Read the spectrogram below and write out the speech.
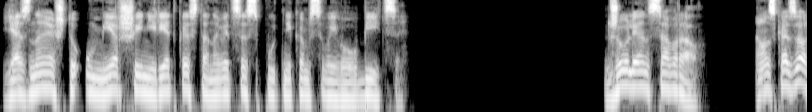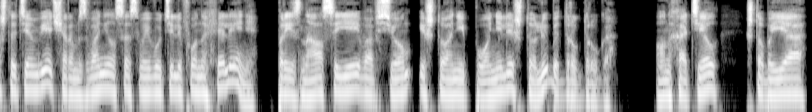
я знаю, что умерший нередко становится спутником своего убийцы. Джулиан соврал. Он сказал, что тем вечером звонил со своего телефона Хелене, признался ей во всем и что они поняли, что любят друг друга. Он хотел, чтобы я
